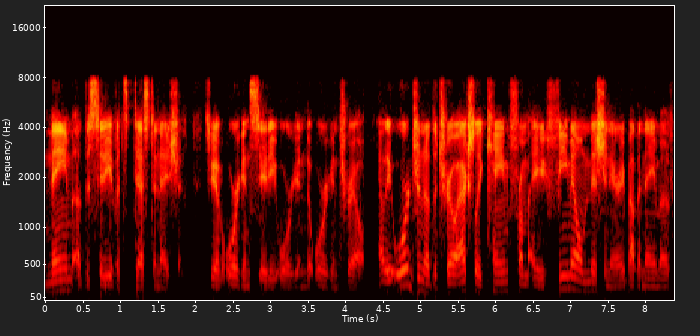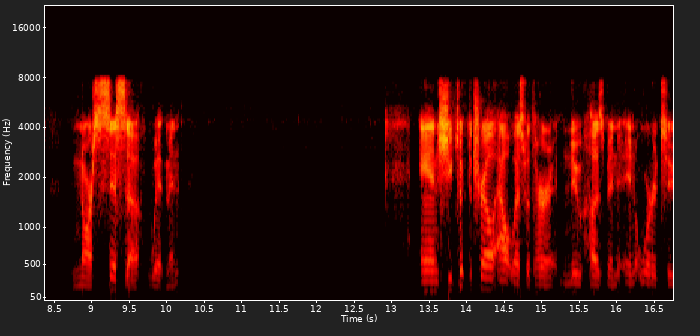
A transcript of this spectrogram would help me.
name of the city of its destination. So you have Oregon City, Oregon, the Oregon Trail. Now, the origin of the trail actually came from a female missionary by the name of Narcissa Whitman, and she took the trail out west with her new husband in order to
